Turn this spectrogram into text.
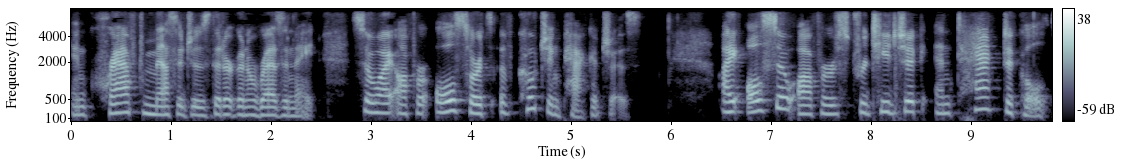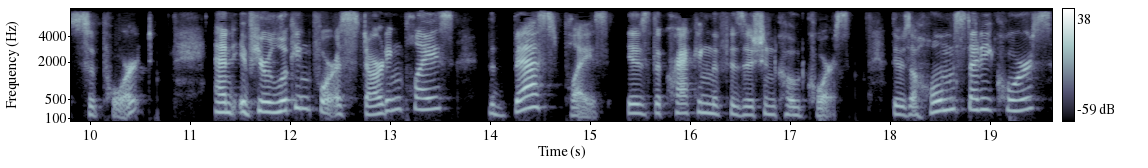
and craft messages that are going to resonate. So I offer all sorts of coaching packages. I also offer strategic and tactical support. And if you're looking for a starting place, the best place is the Cracking the Physician Code course. There's a home study course,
